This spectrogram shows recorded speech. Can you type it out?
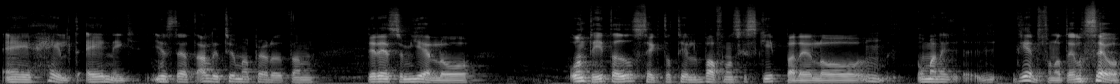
Är helt enig. Just det att aldrig tumma på det utan det är det som gäller. Och inte hitta ursäkter till varför man ska skippa det eller om man är rädd för något eller så.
